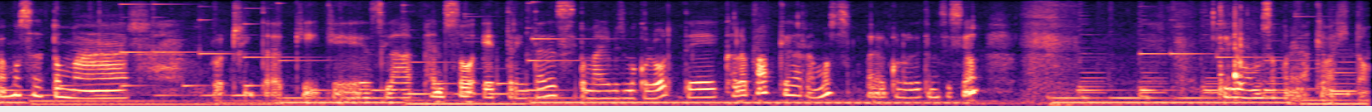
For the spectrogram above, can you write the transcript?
vamos a tomar brochita aquí que es la Pencil E30 es tomar el mismo color de Colourpop que agarramos para el color de transición. Y lo vamos a poner aquí abajito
